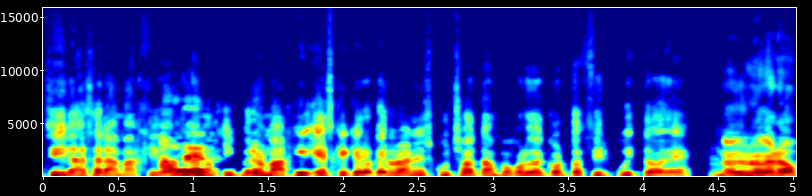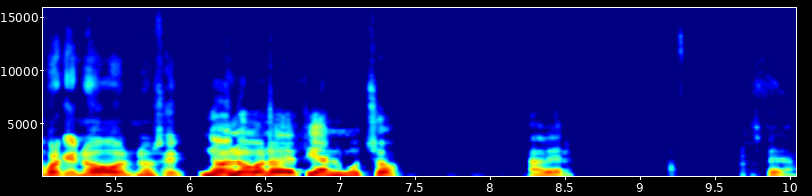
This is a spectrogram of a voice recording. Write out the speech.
Sí, dásela a Magi, A dásela a ver, Magi. Pero mm. Magi, es que creo que no lo han escuchado tampoco lo de cortocircuito, ¿eh? No, yo creo que no, porque no, no sé. No, Bueno, luego no decían mucho. A ver. Espera.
